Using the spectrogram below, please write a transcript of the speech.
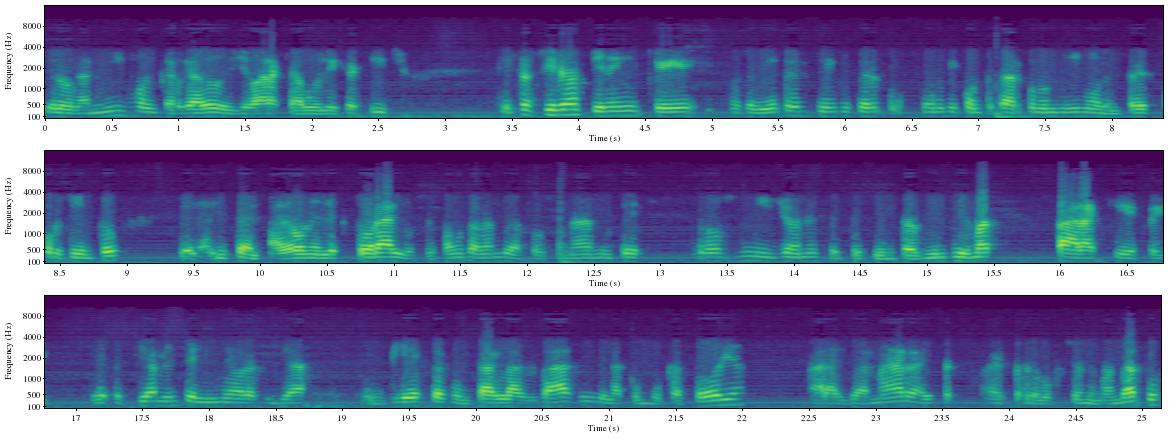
el organismo encargado de llevar a cabo el ejercicio. Estas firmas tienen que, pues evidentemente tienen que ser, tienen que contar con un mínimo del 3% de la lista del padrón electoral. O estamos hablando de aproximadamente 2.700.000 firmas para que efe- efectivamente el INE ahora sí ya empiece a sentar las bases de la convocatoria para llamar a esta, a esta revocación de mandato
